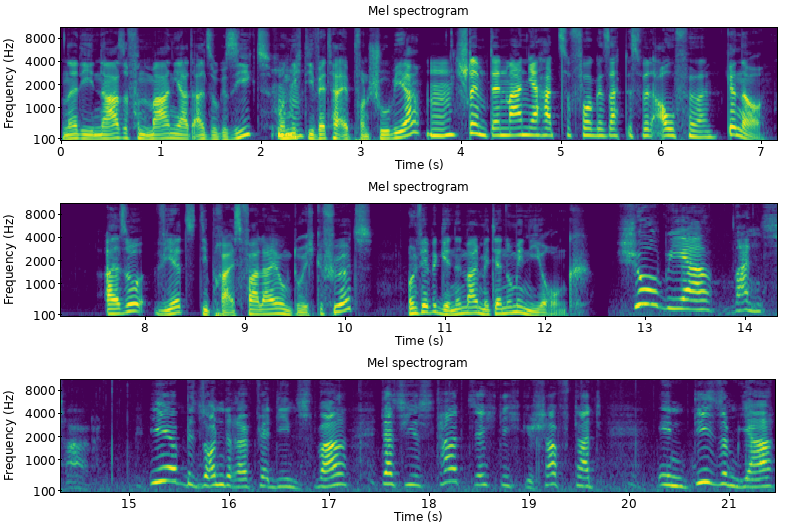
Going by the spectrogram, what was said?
Ne, die Nase von Mania hat also gesiegt und nicht die Wetter-App von Schubia. Hm, Stimmt, denn Manja hat zuvor gesagt, es wird aufhören. Genau. Also wird die Preisverleihung durchgeführt und wir beginnen mal mit der Nominierung. Schubia Wanzar. Ihr besonderer Verdienst war, dass sie es tatsächlich geschafft hat, in diesem Jahr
